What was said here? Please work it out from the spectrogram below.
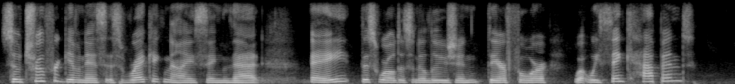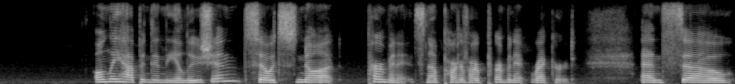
So, true forgiveness is recognizing that A, this world is an illusion, therefore, what we think happened only happened in the illusion, so it's not permanent. It's not part of our permanent record. And so,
